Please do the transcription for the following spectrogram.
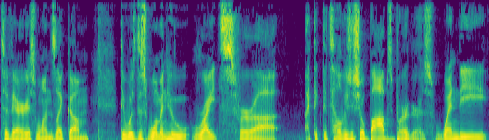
to various ones. Like, um, there was this woman who writes for. Uh, I think the television show Bob's Burgers. Wendy,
